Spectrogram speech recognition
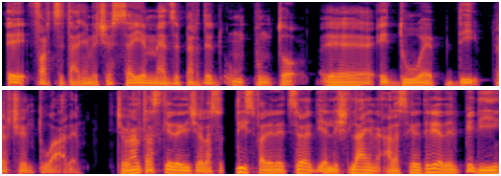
e Forza Italia invece 6,5 e perde un punto eh, e 2 di percentuale. C'è un'altra scheda che dice la soddisfa l'elezione di Elish Line alla segreteria del PD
